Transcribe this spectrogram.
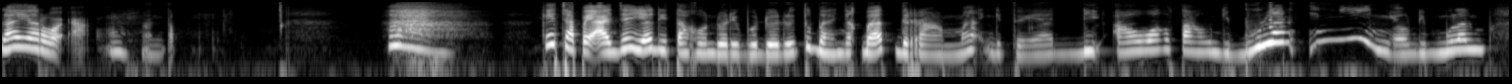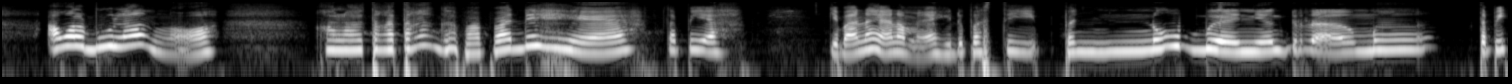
layar WA hmm, Mantap ah, Kayak capek aja ya di tahun 2022 itu banyak banget drama gitu ya. Di awal tahun, di bulan ini Di bulan awal bulan loh. Kalau tengah-tengah nggak apa-apa deh ya. Tapi ya gimana ya namanya hidup pasti penuh banyak drama. Tapi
